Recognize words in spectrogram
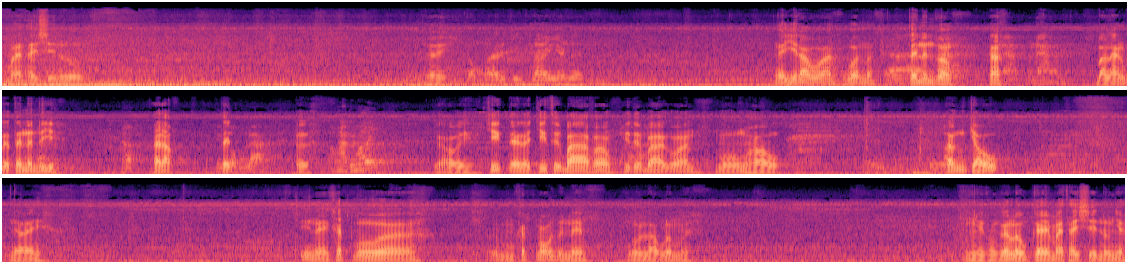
Máy thái xịn luôn. Đây tổng máy là chữ thái nha nè. Ngày gì đâu anh? Quên rồi. Tây ninh phải không? hả? Bà lãng từ tây ninh hay gì? Ở đâu. Tây- ừ rồi, chiếc, đây là chiếc thứ ba, phải không? Chiếc thứ ba của anh, mua ủng hộ. Tân chủ. Rồi. Chiếc này khách mua khách mối bên em. Mua lâu lắm rồi. Này còn rất là ok máy thái xịn luôn nha.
